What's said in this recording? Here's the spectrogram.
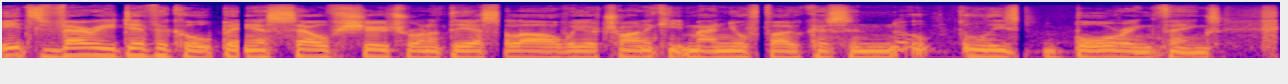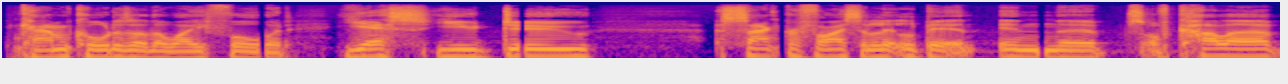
it's very difficult being a self shooter on a DSLR where you're trying to keep manual focus and all these boring things. Camcorders are the way forward. Yes, you do sacrifice a little bit in the sort of color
